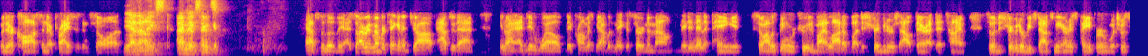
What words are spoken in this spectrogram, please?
with their costs and their prices and so on. Yeah, but, that uh, makes that makes sense. Thinking, absolutely. So I remember taking a job after that you know, I, I, did well. They promised me I would make a certain amount. They didn't end up paying it. So I was being recruited by a lot of uh, distributors out there at that time. So a distributor reached out to me, Ernest Paper, which was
